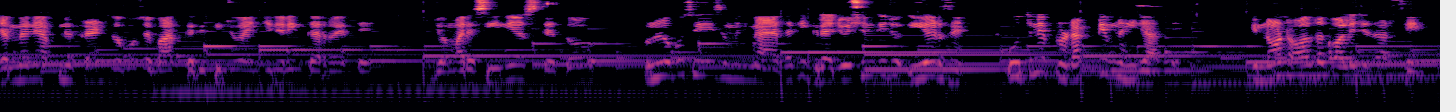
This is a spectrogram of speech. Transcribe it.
जब मैंने अपने फ्रेंड्स लोगों से बात करी थी जो इंजीनियरिंग कर रहे थे जो हमारे सीनियर्स थे तो उन लोगों से ये समझ में आया था कि ग्रेजुएशन के जो ईयर्स हैं, वो उतने प्रोडक्टिव नहीं जाते, कि not all the colleges are same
